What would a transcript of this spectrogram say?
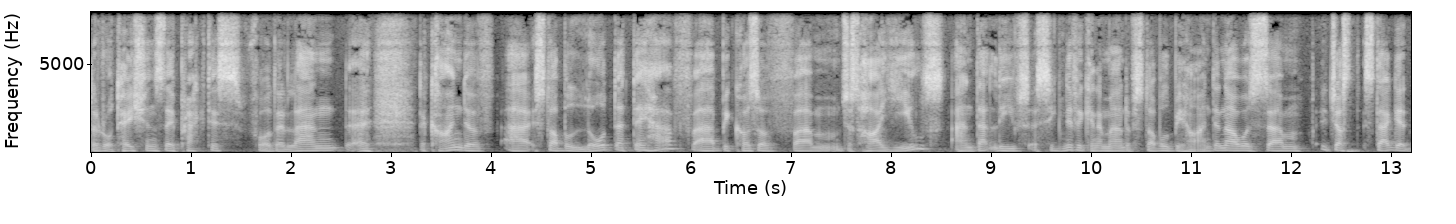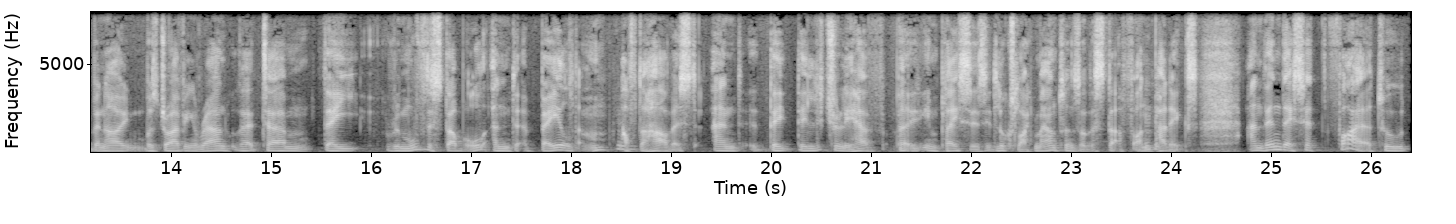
the rotations they practice for their land, uh, the kind of uh, stubble load that they have uh, because of um, just high yields. And that leaves a significant amount of stubble behind. And I was um, just staggered when I was driving around that um, they remove the stubble and bale them mm. after harvest. And they, they literally have, uh, in places, it looks like mountains of the stuff on mm-hmm. paddocks. And then they set fire to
